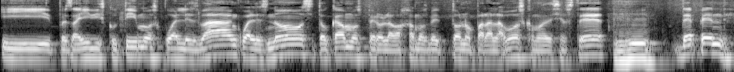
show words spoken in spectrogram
y pues ahí discutimos cuáles van, cuáles no, si tocamos pero la bajamos de tono para la voz, como decía usted. Depende,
